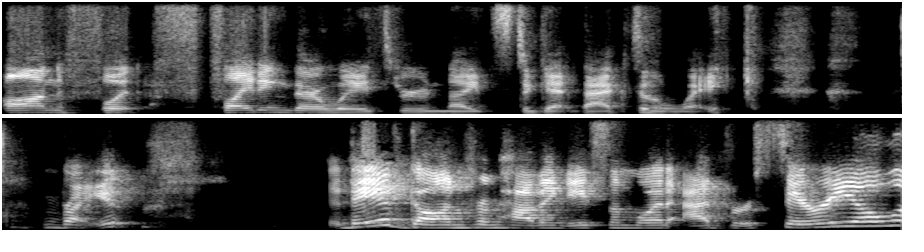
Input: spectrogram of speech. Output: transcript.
on foot fighting their way through nights to get back to the lake Right. They have gone from having a somewhat adversarial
